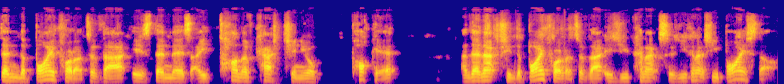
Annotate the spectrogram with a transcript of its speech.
Then the byproduct of that is then there's a ton of cash in your pocket, and then actually the byproduct of that is you can access you can actually buy stuff.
